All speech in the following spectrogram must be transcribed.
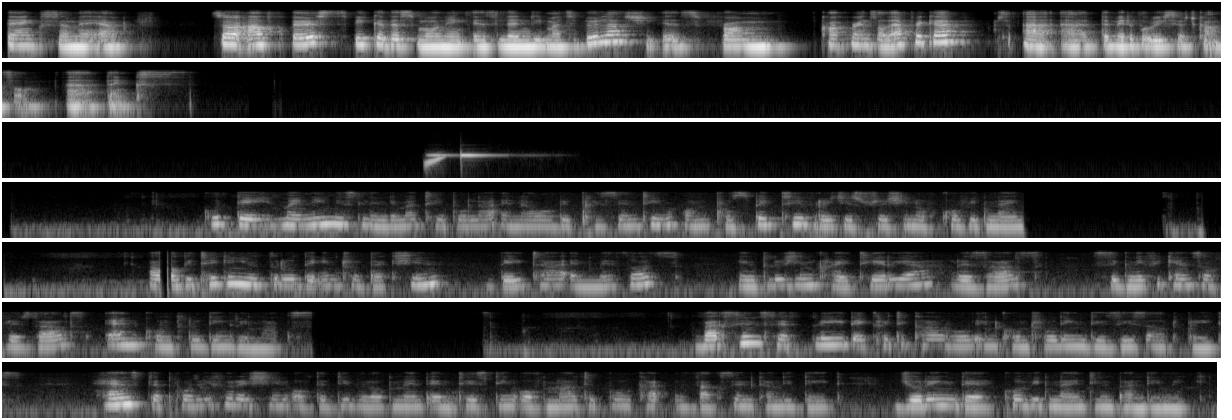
Thanks, Sumaya. So our first speaker this morning is Lindy Mathebula. She is from Cochrane, South Africa, uh, at the Medical Research Council. Uh, thanks. Good day, my name is Lindy Mathebula and I will be presenting on prospective registration of COVID-19. I will be taking you through the introduction, data and methods, inclusion criteria, results, significance of results, and concluding remarks. Vaccines have played a critical role in controlling disease outbreaks hence the proliferation of the development and testing of multiple ca vaccine candidates during the COVID-19 pandemic.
